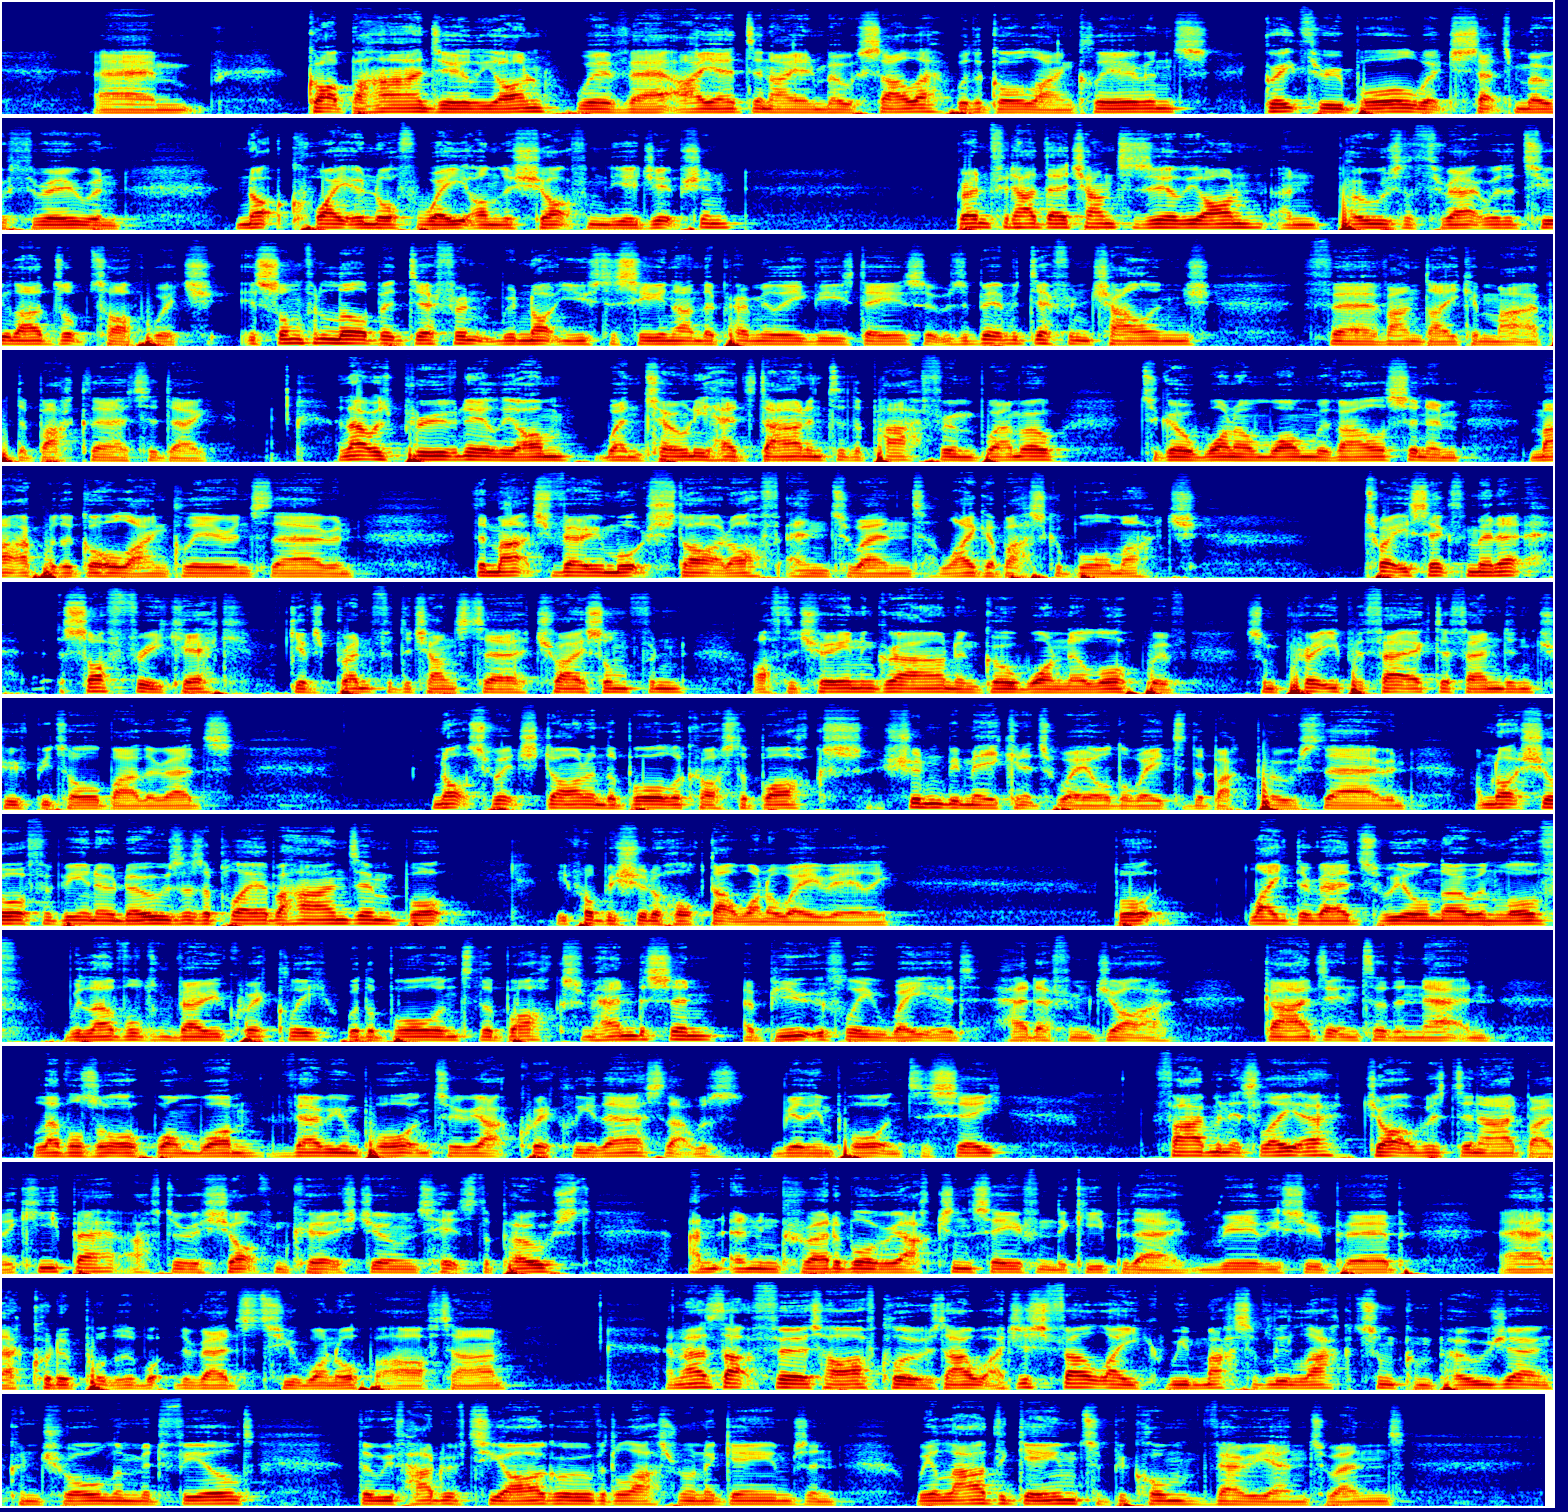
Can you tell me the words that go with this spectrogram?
Um, got behind early on with uh, Ajer denying Mo Salah with a goal line clearance. Great through ball, which sets Mo through, and not quite enough weight on the shot from the Egyptian. Brentford had their chances early on and posed a threat with the two lads up top, which is something a little bit different. We're not used to seeing that in the Premier League these days. It was a bit of a different challenge for Van Dijk and Matip at the back there today. And that was proven early on when Toney heads down into the path from Mbeumo to go one on one with Alisson and Matip with a goal line clearance there. And the match very much started off end to end like a basketball match. 26th minute, a soft free kick gives Brentford the chance to try something off the training ground and go 1 0 up with some pretty pathetic defending, truth be told, by the Reds not switched on and the ball across the box shouldn't be making its way all the way to the back post there. And I'm not sure if Fabinho knows there's a player behind him, but he probably should have hooked that one away, really. But like the Reds, we all know and love, we levelled very quickly with a ball into the box from Henderson. A beautifully weighted header from Jota guides it into the net and levels it up 1 1. Very important to react quickly there, so that was really important to see. Five minutes later, Jota was denied by the keeper after a shot from Curtis Jones hits the post. And an incredible reaction save from the keeper there, really superb. Uh, that could have put the, the Reds 2 1 up at half time. And as that first half closed out, I just felt like we massively lacked some composure and control in midfield that we've had with Thiago over the last run of games, and we allowed the game to become very end to end.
